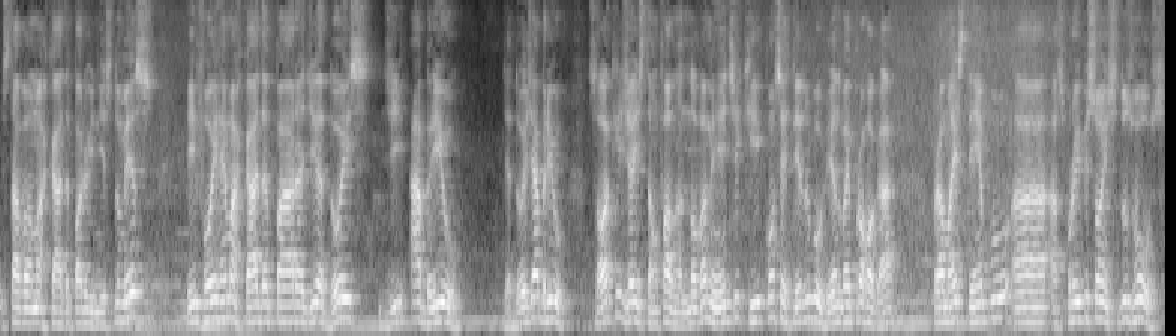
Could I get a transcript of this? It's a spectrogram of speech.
estava marcada para o início do mês e foi remarcada para dia 2 de abril. Dia 2 de abril. Só que já estão falando novamente que com certeza o governo vai prorrogar para mais tempo a, as proibições dos voos.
